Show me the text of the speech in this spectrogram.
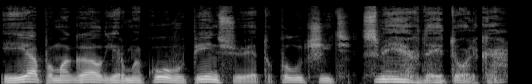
И я помогал Ермакову пенсию эту получить. Смех, да и только.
